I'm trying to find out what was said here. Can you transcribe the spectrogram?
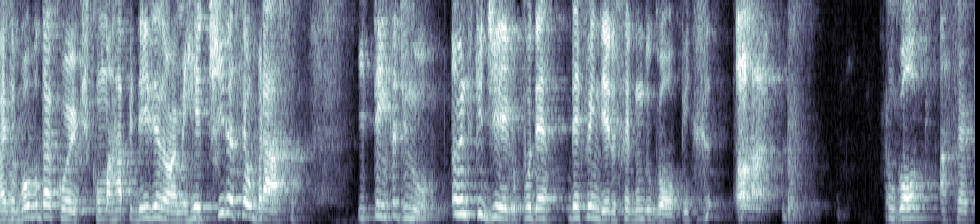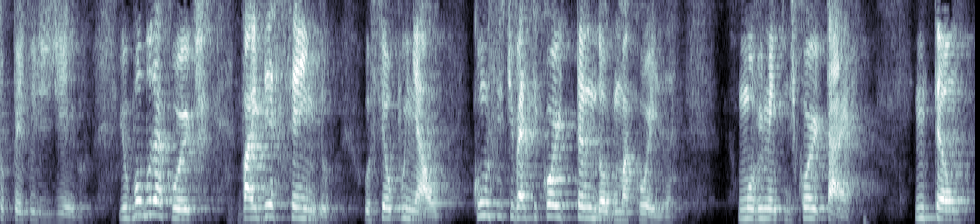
Mas o bobo da corte, com uma rapidez enorme, retira seu braço e tenta de novo, antes que Diego pudesse defender o segundo golpe. O golpe acerta o peito de Diego. E o bobo da corte vai descendo o seu punhal, como se estivesse cortando alguma coisa. Um movimento de cortar. Então.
